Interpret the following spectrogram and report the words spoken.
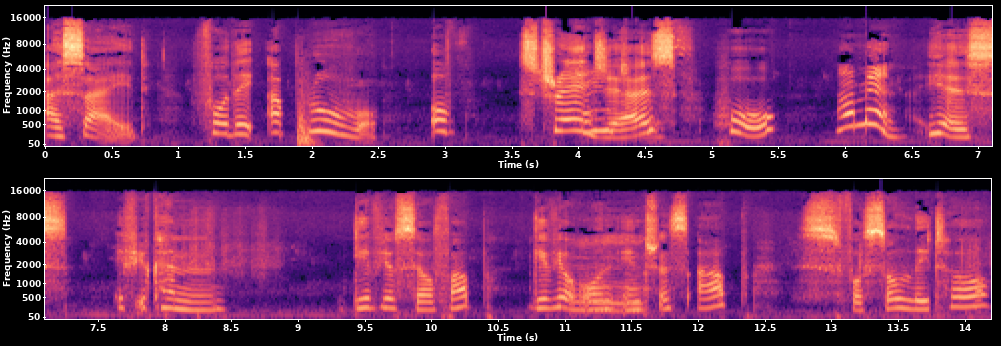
aside for the approval of strangers, who, Amen. yes, if you can give yourself up, give your own mm. interests up for so little,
